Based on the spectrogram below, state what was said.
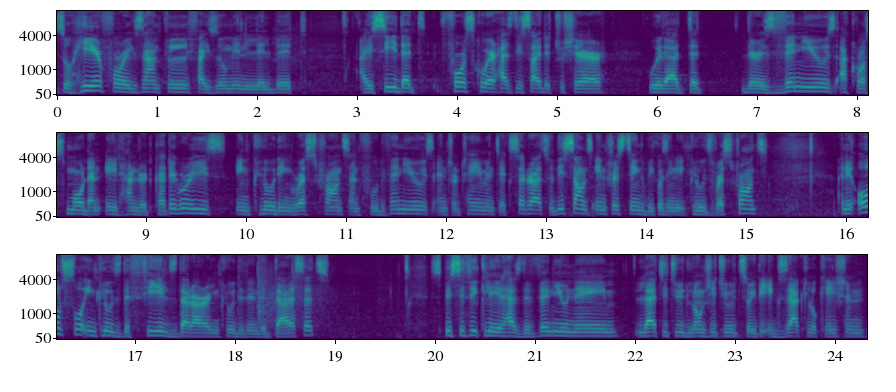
So here, for example, if I zoom in a little bit, I see that Foursquare has decided to share with us that there is venues across more than 800 categories, including restaurants and food venues, entertainment, etc. So this sounds interesting because it includes restaurants. And it also includes the fields that are included in the datasets. Specifically, it has the venue name, latitude, longitude, so the exact location,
